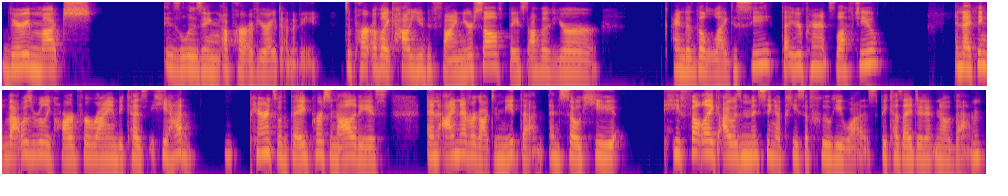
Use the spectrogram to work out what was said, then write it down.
very much is losing a part of your identity. It's a part of like how you define yourself based off of your kind of the legacy that your parents left you. And I think that was really hard for Ryan because he had parents with big personalities and I never got to meet them. And so he he felt like I was missing a piece of who he was because I didn't know them.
